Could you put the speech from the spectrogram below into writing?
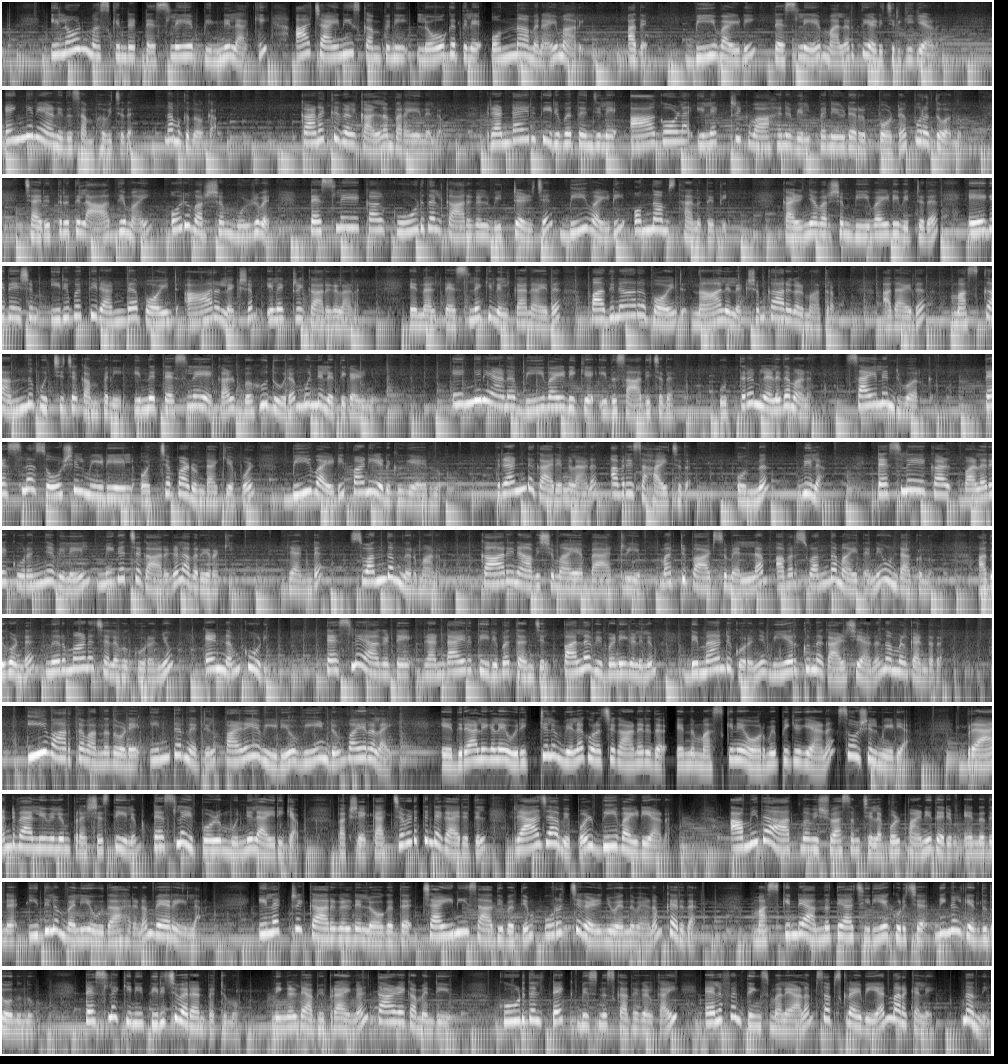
ഇലോൺ മസ്കിന്റെ ടെസ്ലയെ പിന്നിലാക്കി ആ ചൈനീസ് കമ്പനി ലോകത്തിലെ ഒന്നാമനായി മാറി. അതെ ബി വൈ ഡി ടെസ്ലയെ മലർത്തിയടിച്ചിരിക്കുകയാണ് എങ്ങനെയാണ് ഇത് സംഭവിച്ചത്? നമുക്ക് നോക്കാം. കണക്കുകൾ കള്ളം പറയുന്നല്ലോ. രണ്ടായിരത്തി ഇരുപത്തഞ്ചിലെ ആഗോള ഇലക്ട്രിക് വാഹന വിൽപ്പനയുടെ റിപ്പോർട്ട് പുറത്തുവന്നു ചരിത്രത്തിൽ ആദ്യമായി ഒരു വർഷം മുഴുവൻ ടെസ്ലയേക്കാൾ കൂടുതൽ കാറുകൾ വിറ്റഴിച്ച് ബി വൈ ഡി ഒന്നാം സ്ഥാനത്തെത്തി. കഴിഞ്ഞ വർഷം ബി വൈ ഡി വിറ്റത് ഏകദേശം ഇരുപത്തിരണ്ട് പോയിന്റ് ആറ് ലക്ഷം ഇലക്ട്രിക് കാറുകളാണ്. എന്നാൽ ടെസ്ലയ്ക്ക് വിൽക്കാനായത് പതിനാറ് പോയിന്റ് നാല് ലക്ഷം കാറുകൾ മാത്രം. അതായത് മസ്ക് അന്ന് പുച്ഛിച്ച കമ്പനി ഇന്ന് ടെസ്ലയേക്കാൾ ബഹുദൂരം മുന്നിലെത്തി കഴിഞ്ഞു. എങ്ങനെയാണ് ബി വൈ ഡിക്ക് ഇത് സാധിച്ചത്? ഉത്തരം ലളിതമാണ്. Silent work. ടെസ്ല സോഷ്യൽ മീഡിയയിൽ ഒച്ചപ്പാടുണ്ടാക്കിയപ്പോൾ ബി വൈ ഡി പണിയെടുക്കുകയായിരുന്നു. രണ്ട് കാര്യങ്ങളാണ് അവരെ സഹായിച്ചത്. ഒന്ന് വില. ടെസ്ലയേക്കാൾ വളരെ കുറഞ്ഞ വിലയിൽ മികച്ച കാറുകൾ അവർ ഇറക്കി. രണ്ട് സ്വന്തം നിർമ്മാണം. കാറിനാവശ്യമായ ബാറ്ററിയും മറ്റു പാർട്സും എല്ലാം അവർ സ്വന്തമായി തന്നെ ഉണ്ടാക്കുന്നു. അതുകൊണ്ട് നിർമ്മാണ ചെലവ് കുറഞ്ഞു എണ്ണം കൂടി. ടെസ്ലയാകട്ടെ രണ്ടായിരത്തി ഇരുപത്തഞ്ചിൽ പല വിപണികളിലും ഡിമാൻഡ് കുറഞ്ഞ് വിയർക്കുന്ന കാഴ്ചയാണ് നമ്മൾ കണ്ടത്. ഈ വാർത്ത വന്നതോടെ ഇന്റർനെറ്റിൽ പഴയ വീഡിയോ വീണ്ടും വൈറലായി. എതിരാളികളെ ഒരിക്കലും വില കുറച്ച് കാണരുത് എന്ന് മസ്കിനെ ഓർമ്മിപ്പിക്കുകയാണ് സോഷ്യൽ മീഡിയ. ബ്രാൻഡ് വാല്യൂവിലും പ്രശസ്തിയിലും ടെസ്ല ഇപ്പോഴും മുന്നിലായിരിക്കാം. പക്ഷേ കച്ചവടത്തിന്റെ കാര്യത്തിൽ രാജാവ് ഇപ്പോൾ ബി വൈ അമിത ആത്മവിശ്വാസം ചിലപ്പോൾ പണിതരും എന്നതിന് ഇതിലും വലിയ ഉദാഹരണം വേറെയില്ല. ഇലക്ട്രിക് കാറുകളുടെ ലോകത്ത് ചൈനീസ് ആധിപത്യം ഉറച്ചു കഴിഞ്ഞു എന്ന് വേണം കരുതാൻ. മസ്കിന്റെ അന്നത്തെ ആ ചിരിയെക്കുറിച്ച് നിങ്ങൾക്ക് എന്തു തോന്നുന്നു? ടെസ്ലക്കിനി തിരിച്ചു വരാൻ പറ്റുമോ? നിങ്ങളുടെ അഭിപ്രായങ്ങൾ താഴെ കമന്റ് ചെയ്യൂ. കൂടുതൽ ടെക് ബിസിനസ് കഥകൾക്കായി എലഫന്റ് തിങ്സ് മലയാളം സബ്സ്ക്രൈബ് ചെയ്യാൻ മറക്കല്ലേ. നന്ദി.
